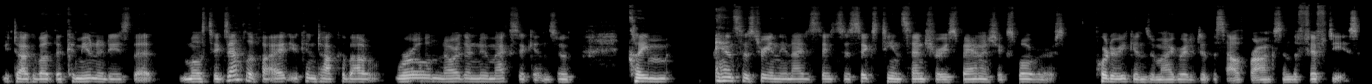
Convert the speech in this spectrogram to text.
you talk about the communities that most exemplify it. You can talk about rural northern New Mexicans who claim ancestry in the United States to 16th century Spanish explorers, Puerto Ricans who migrated to the South Bronx in the 50s,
